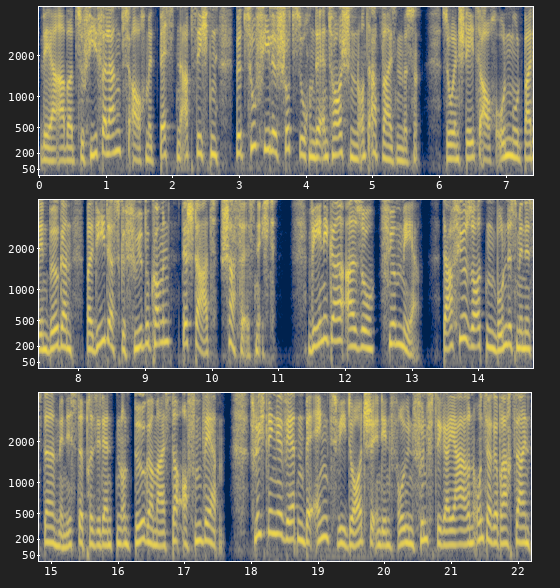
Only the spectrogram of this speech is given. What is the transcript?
Wer aber zu viel verlangt, auch mit besten Absichten, wird zu viele Schutzsuchende enttäuschen und abweisen müssen. So entsteht auch Unmut bei den Bürgern, weil die das Gefühl bekommen, der Staat schaffe es nicht. Weniger also für mehr. Dafür sollten Bundesminister, Ministerpräsidenten und Bürgermeister offen werben. Flüchtlinge werden beengt wie Deutsche in den frühen 50er Jahren untergebracht sein,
